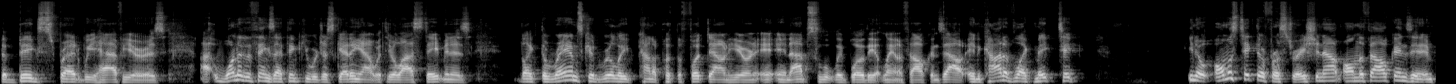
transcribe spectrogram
the big spread we have here is uh, one of the things I think you were just getting at with your last statement is like the Rams could really kind of put the foot down here and, and absolutely blow the Atlanta Falcons out and kind of like make take you know, almost take their frustration out on the Falcons and,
